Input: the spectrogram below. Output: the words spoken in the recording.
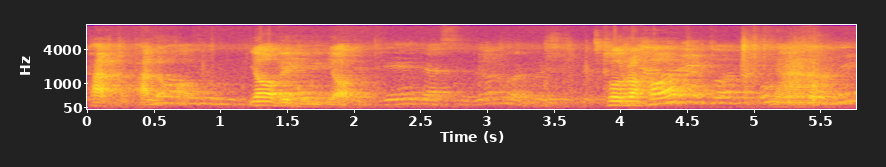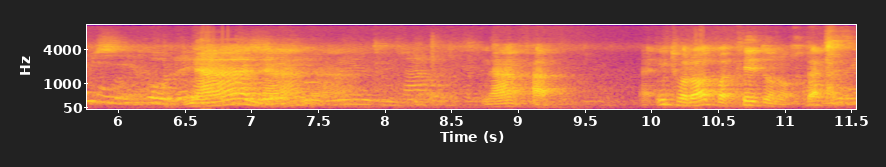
پرت و پلاها. یا بگو یا. ترهات نه نه نه. نه فرق این ترهات با ت دو نقطه است.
